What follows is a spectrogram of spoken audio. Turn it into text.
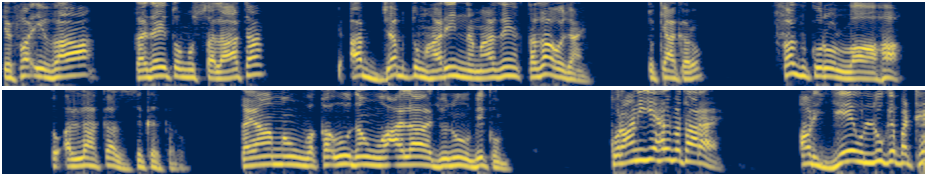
کہ فضا قد تو مسلاتا کہ اب جب تمہاری نمازیں قزا ہو جائیں، تو کیا کرو؟ فض کرو اللہ تو اللہ کا ذکر کرو۔ قیام و قعودم و اعلی جنو بکم قرآن یہ حل بتا رہا ہے۔ اور یہ الو کے پٹھے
